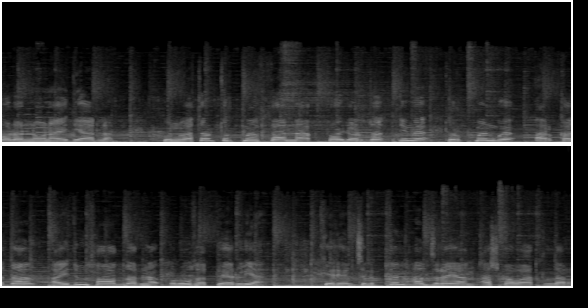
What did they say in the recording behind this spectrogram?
bolandygyny aýdýarlar. Günbatar Türkmenistandaky toýlarda diňe türkmen we arkadag aýdym-sazlaryna rugsat berilýär. Keselçilikden aljyraýan aşgabatlylar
